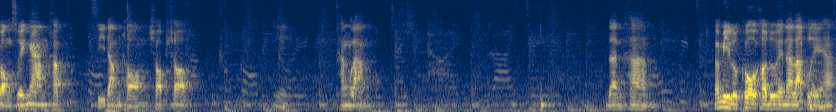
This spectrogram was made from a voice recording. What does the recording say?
กล่องสวยงามครับ สีดำทองชอบชอบนี่ข้างหลัง ด้านข้าง ก็มีโลโก้เขาด้วยน่ารักเลยฮะ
